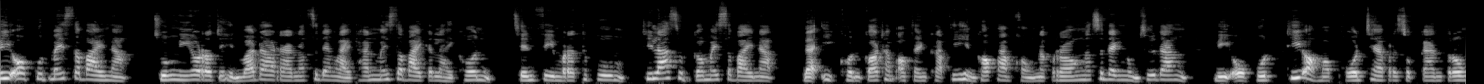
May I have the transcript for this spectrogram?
ลีโอพุดไม่สบายหนัก ช่วงนี้เราจะเห็นว่าดารานักแสดงหลายท่านไม่สบายกันหลายคน เช่นฟิล์มรัฐภูมิ ที่ล่าสุดก็ไม่สบายหนัก และอีกคนก็ทำเอาแฟนคลับที่เห็นข้อความของนักร้องนักแสดงหนุ่มชื่อดังลีโอพุดที่ออกมาโพสต์แชร์ประสบการณ์ตรง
